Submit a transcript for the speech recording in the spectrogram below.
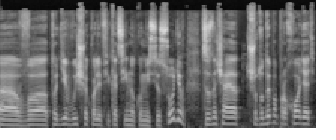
Е, В тоді вищу кваліфікаційну комісію суддів це означає, що туди попроходять,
